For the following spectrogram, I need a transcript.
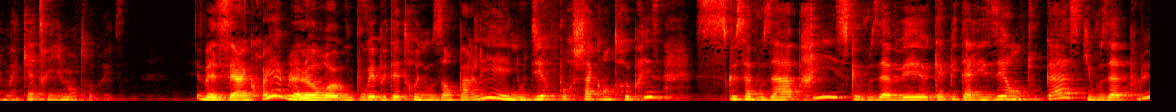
à ma quatrième entreprise. Eh ben, c'est incroyable. Alors, vous pouvez peut-être nous en parler et nous dire pour chaque entreprise ce que ça vous a appris, ce que vous avez capitalisé en tout cas, ce qui vous a plu.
